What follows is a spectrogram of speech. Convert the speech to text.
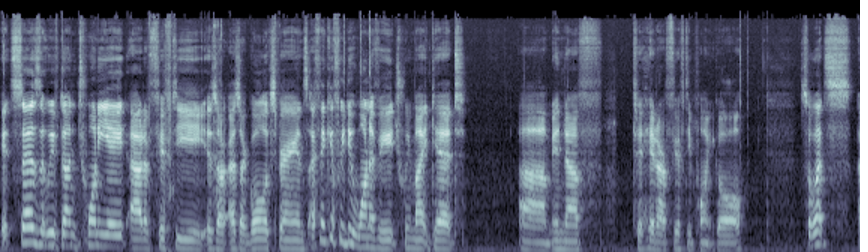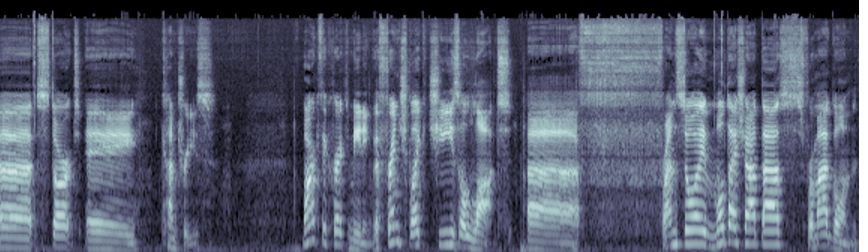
It says that we've done 28 out of 50 is our, as our goal experience. I think if we do one of each, we might get um, enough to hit our 50 point goal. So let's uh, start a countries. Mark the correct meaning. The French like cheese a lot. Uh, François multichatas fromagon.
